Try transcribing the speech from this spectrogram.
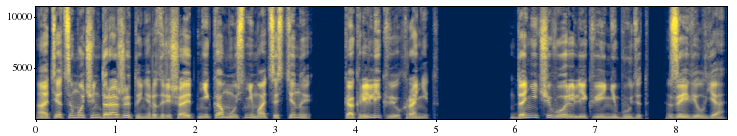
Отец им очень дорожит и не разрешает никому снимать со стены. Как реликвию хранит. Да ничего реликвии не будет. — заявил я.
